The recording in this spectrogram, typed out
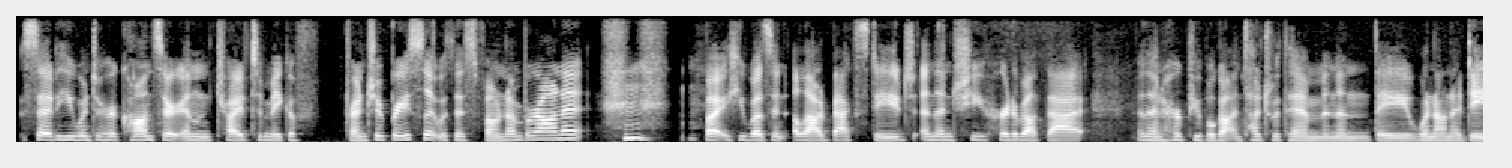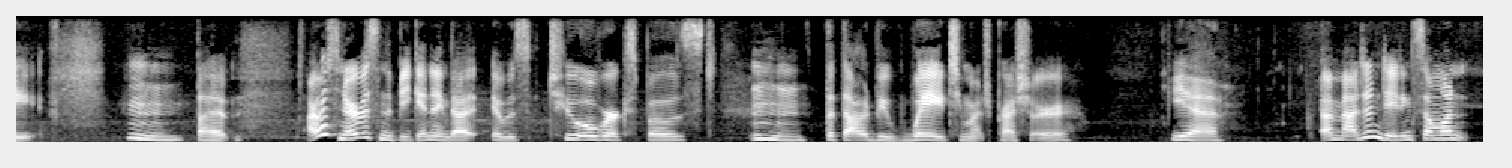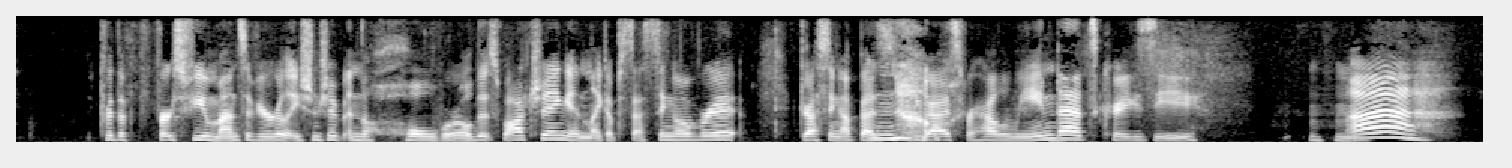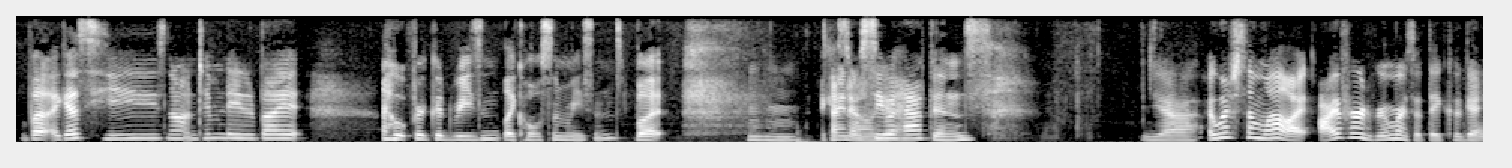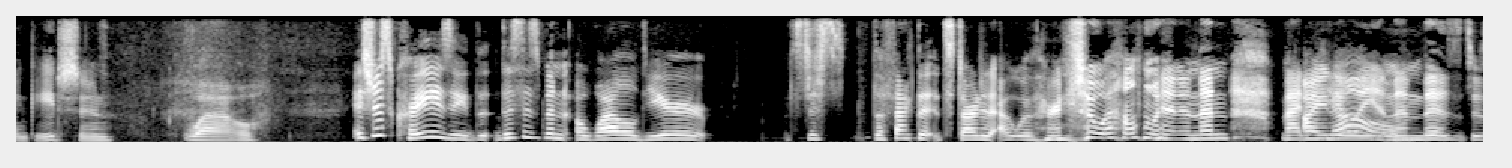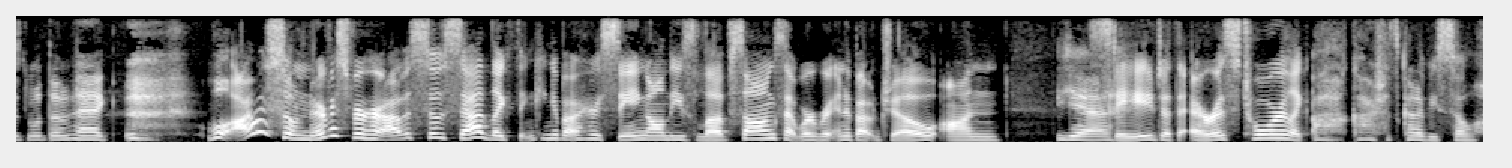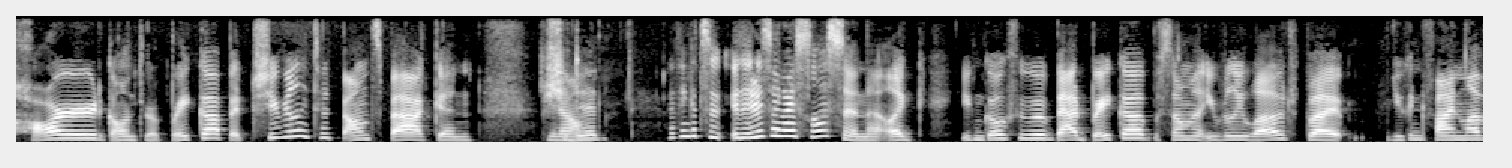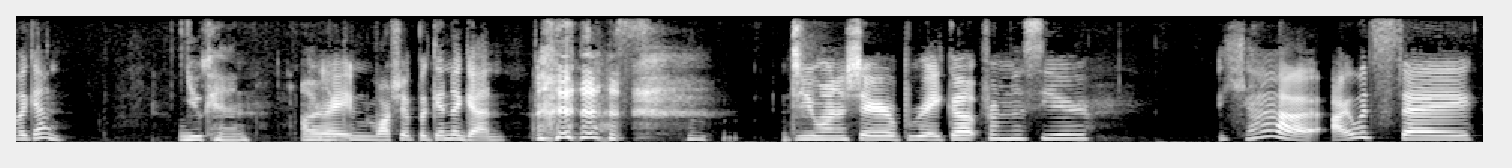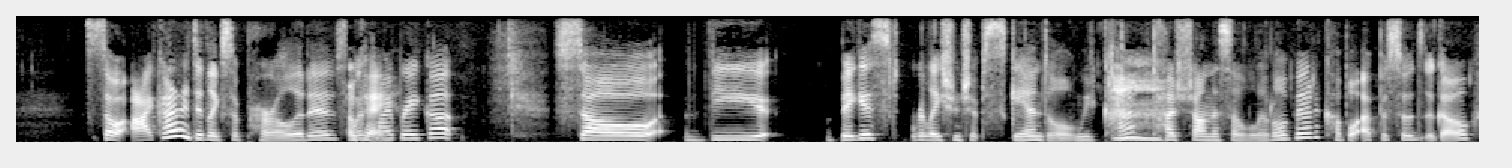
said he went to her concert and tried to make a f- friendship bracelet with his phone number on it, but he wasn't allowed backstage. And then she heard about that, and then her people got in touch with him, and then they went on a date. Hmm. But I was nervous in the beginning that it was too overexposed. Mm-hmm. That that would be way too much pressure. Yeah. Imagine dating someone for the first few months of your relationship and the whole world is watching and like obsessing over it, dressing up as you guys for Halloween. That's crazy. Mm-hmm. Ah. but I guess he's not intimidated by it. I hope for good reasons, like wholesome reasons. But Mm-hmm. I guess I know, we'll see yeah. what happens. Yeah, I wish them well. I, I've heard rumors that they could get engaged soon. Wow. It's just crazy. This has been a wild year. It's just the fact that it started out with her and Joe Alwyn and then Matty I Healy and then this. Just what the heck? Well, I was so nervous for her. I was so sad, like thinking about her singing all these love songs that were written about Joe on Yeah. stage at the Eras tour. Like, oh gosh, that's got to be so hard going through a breakup. But she really did bounce back, and you She know, did. I think it's a, it is a nice lesson that like you can go through a bad breakup with someone that you really loved, but you can find love again. You can. All You can watch it begin again. Do you want to share a breakup from this year? Yeah, I would say. So I kind of did like superlatives with my breakup. So the biggest relationship scandal, we kind of touched on this a little bit a couple episodes ago,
